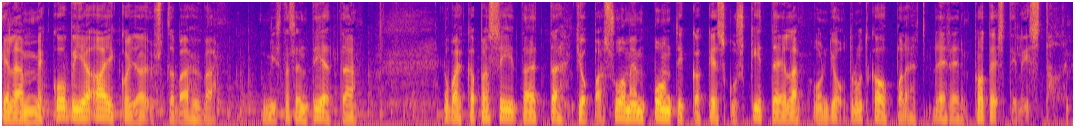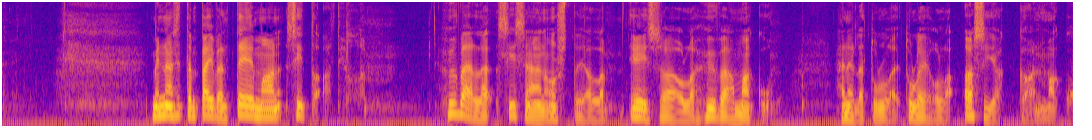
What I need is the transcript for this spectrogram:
Elämme kovia aikoja, ystävä hyvä. Mistä sen tietää? No vaikkapa siitä, että jopa Suomen pontikkakeskus Kiteellä on joutunut kauppalehden protestilistalle. Mennään sitten päivän teemaan sitaatilla. Hyvällä sisäänostajalla ei saa olla hyvä maku. Hänellä tulee olla asiakkaan maku.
